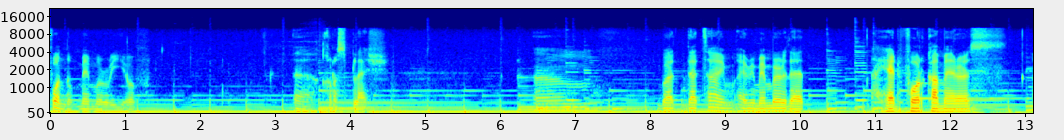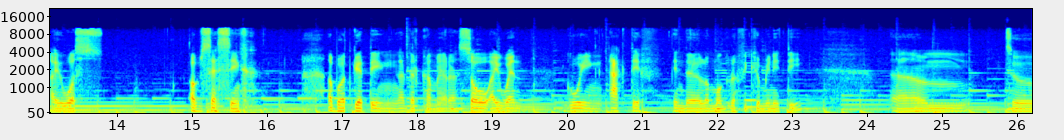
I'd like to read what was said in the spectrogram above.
fond memory of uh, cross splash. Um, but that time i remember that i had four cameras. I was obsessing about getting other camera. So i went going active in the lomography community. Um, to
